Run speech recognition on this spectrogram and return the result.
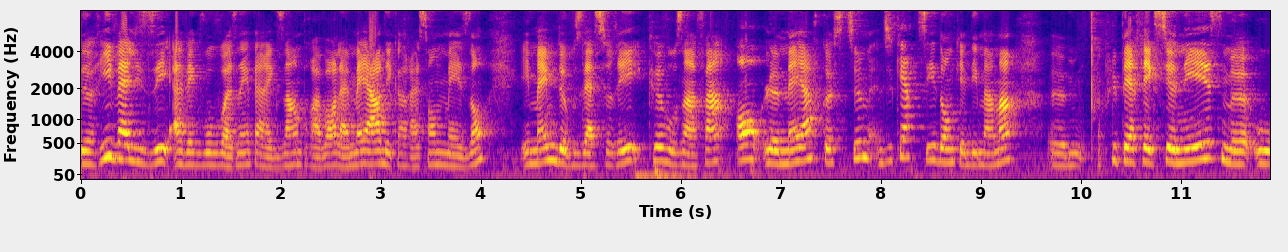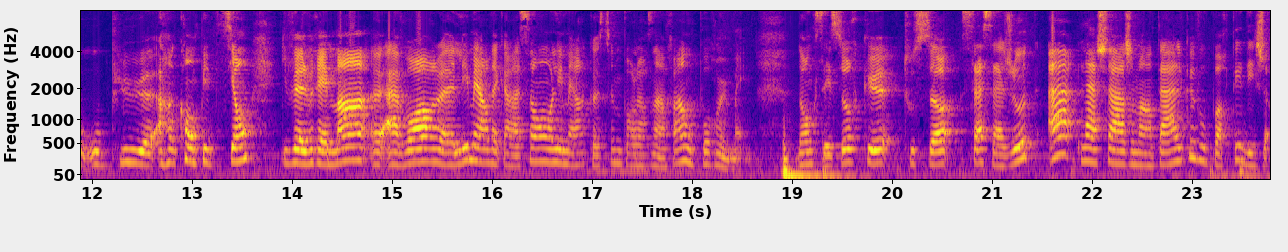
de rivaliser avec vos voisins, par exemple, pour avoir la meilleure décoration de maison et même de vous assurer que vos enfants ont le meilleur costume du quartier. Donc, il y a des mamans euh, plus perfectionnisme ou, plus euh, en compétition qui veulent vraiment euh, avoir les meilleures décorations, les meilleurs costumes pour leurs enfants ou pour eux-mêmes. Donc, c'est sûr que tout ça, ça s'ajoute à la charge mentale que vous portez déjà.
